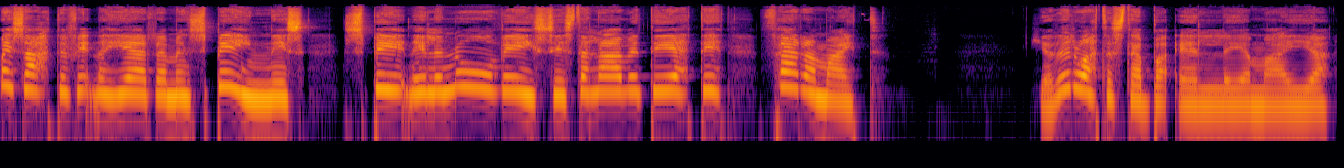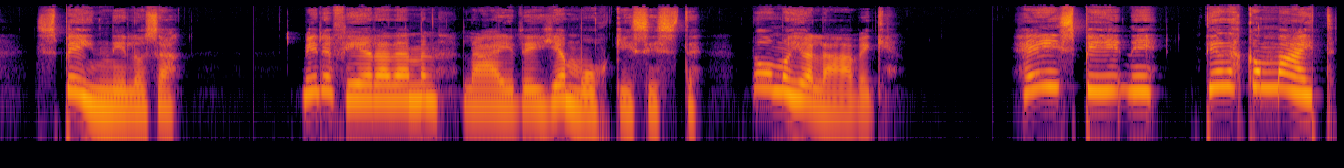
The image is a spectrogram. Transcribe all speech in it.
me sahte fitna hierrämen spinnis, spinnille nuu viisistä läve tiehti färamait. Ja te ruohtas täpä Elle ja Maija spinnilusa. Mille fieradämän laidi ja muhkisiste, nuumo jo laavike. Hei spinni, tiedätkö mait?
